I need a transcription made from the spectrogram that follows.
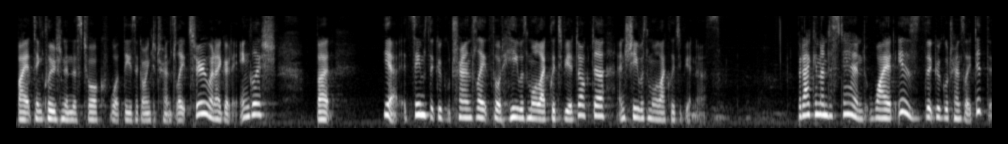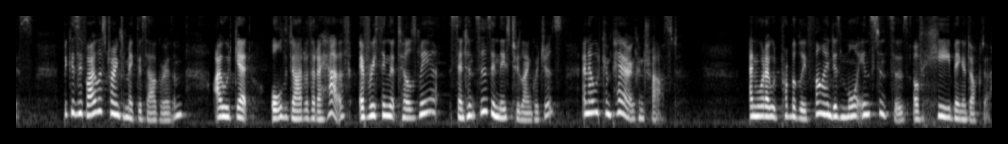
by its inclusion in this talk what these are going to translate to when I go to English. But yeah, it seems that Google Translate thought he was more likely to be a doctor and she was more likely to be a nurse. But I can understand why it is that Google Translate did this. Because if I was trying to make this algorithm, I would get all the data that I have, everything that tells me sentences in these two languages, and I would compare and contrast. And what I would probably find is more instances of he being a doctor.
